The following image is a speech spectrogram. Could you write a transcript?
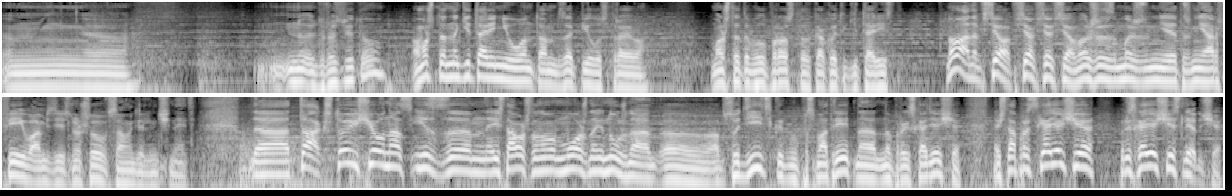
э, ну, разве он? А может, на гитаре не он там запил устраивал? Может, это был просто какой-то гитарист? Ну ладно, все, все, все, все. Мы же, мы же не, это же не Орфей вам здесь. Ну что вы в самом деле начинаете? А, так, что еще у нас из, э, из того, что ну, можно и нужно э, обсудить, как бы посмотреть на, на происходящее? Значит, а происходящее, происходящее следующее.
